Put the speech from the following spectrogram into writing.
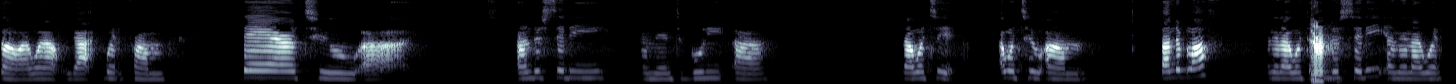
So I went out and got went from there to uh, Undercity and then to Booty. Uh, I went to I went to um, Thunderbluff, and then I went to Yep. Undercity, and then I went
